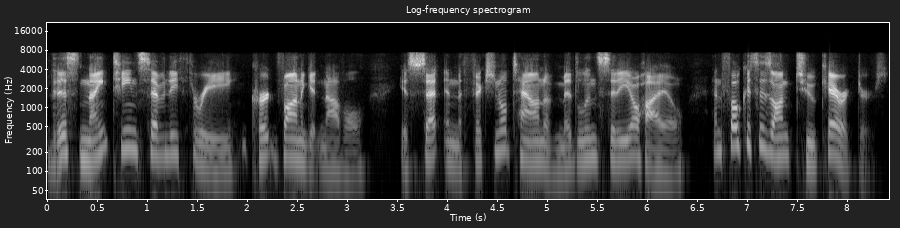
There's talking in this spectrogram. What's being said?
This 1973 Kurt Vonnegut novel is set in the fictional town of Midland City, Ohio, and focuses on two characters,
